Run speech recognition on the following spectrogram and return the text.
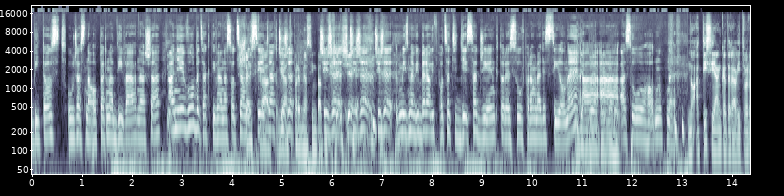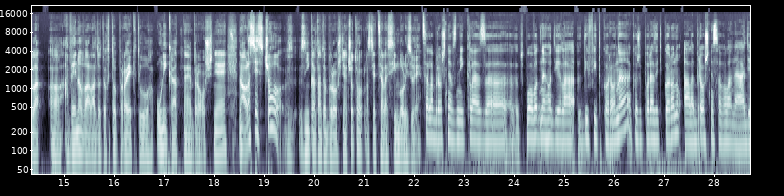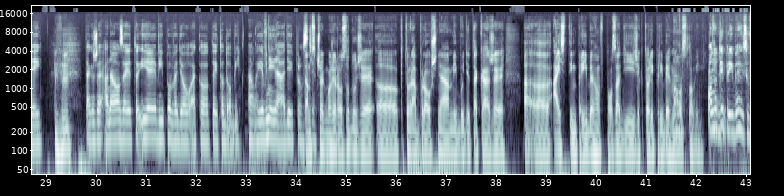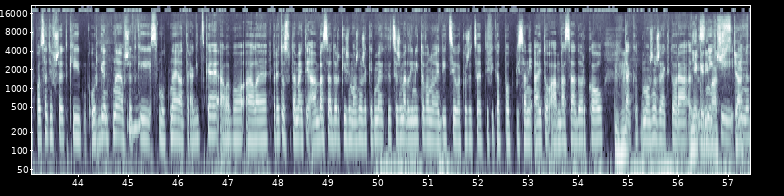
bytosť, úžasná operná diva naša a nie je vôbec aktívna na sociálnych sieťach. Čiže, pre mňa čiže, čiže, čiže my sme vyberali v podstate 10 žien, ktoré sú v prvom rade silné a, a, a sú hodnotné. No a ty si, Janka, teda vytvorila uh, a venovala do tohto projektu unikátne brošne. No a vlastne z čoho vznikla táto brošňa? Čo to vlastne celé symbolizuje? Celá brošňa vznikla z z pôvodného diela Defeat Corona, akože poraziť koronu, ale brošňa sa volá nádej. Mm-hmm. Takže a naozaj je to je výpovedou ako tejto doby, ale je v nej nádej proste. Tam si človek môže rozhodnúť, že uh, ktorá brošňa mi bude taká, že aj s tým príbehom v pozadí, že ktorý príbeh ma osloví. Ono tie príbehy sú v podstate všetky urgentné a všetky mm-hmm. smutné a tragické, alebo, ale preto sú tam aj tie ambasádorky, že možno, že keď, ma, chceš mať limitovanú edíciu, akože certifikát podpísaný aj tou ambasádorkou, mm-hmm. tak možno, že aj ktorá Niekedy z nich máš vzťah in...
